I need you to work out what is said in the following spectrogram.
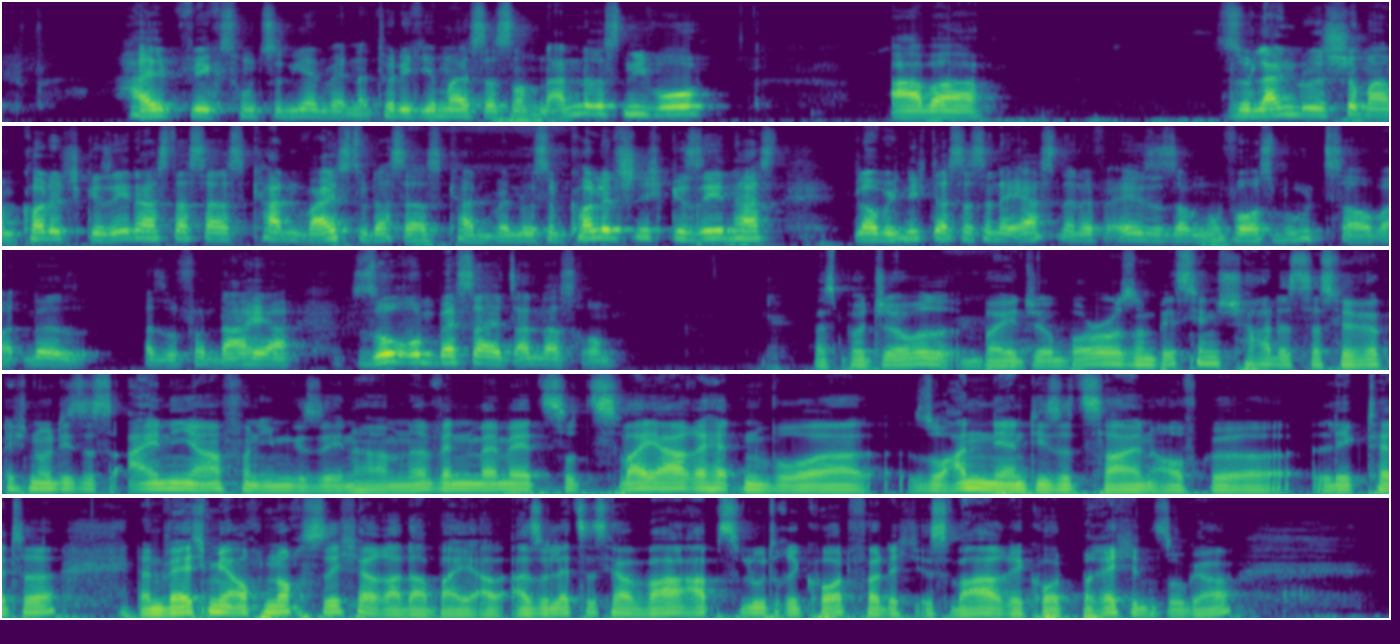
halbwegs funktionieren werden. Natürlich immer ist das noch ein anderes Niveau, aber solange du es schon mal im College gesehen hast, dass er es kann, weißt du, dass er es kann. Wenn du es im College nicht gesehen hast, glaube ich nicht, dass das in der ersten NFL-Saison um vors Mut zaubert. Ne? Also von daher so rum besser als andersrum. Was bei Joe, bei Joe Burrow so ein bisschen schade ist, dass wir wirklich nur dieses eine Jahr von ihm gesehen haben. Ne? Wenn, wenn wir jetzt so zwei Jahre hätten, wo er so annähernd diese Zahlen aufgelegt hätte, dann wäre ich mir auch noch sicherer dabei. Also letztes Jahr war absolut rekordverdächtig, es war rekordbrechend sogar.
